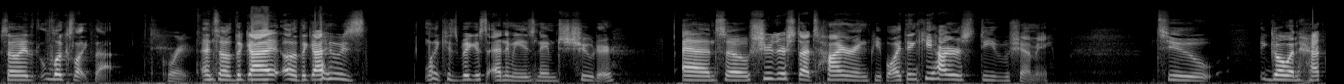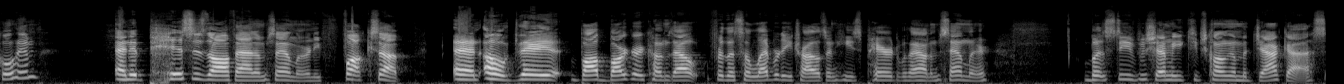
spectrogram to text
So it looks like that. Great. And so the guy, oh, the guy who is like his biggest enemy is named Shooter. And so Shooter starts hiring people. I think he hires Steve Buscemi to go and heckle him. And it pisses off Adam Sandler and he fucks up. And oh, they Bob Barker comes out for the celebrity trials and he's paired with Adam Sandler. But Steve Buscemi keeps calling him a jackass.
